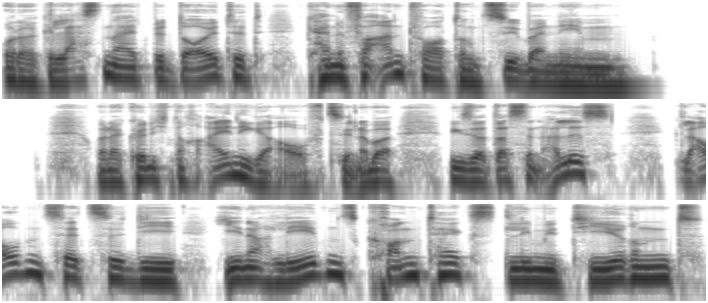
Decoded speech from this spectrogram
oder Gelassenheit bedeutet, keine Verantwortung zu übernehmen. Und da könnte ich noch einige aufzählen. Aber wie gesagt, das sind alles Glaubenssätze, die je nach Lebenskontext limitierend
